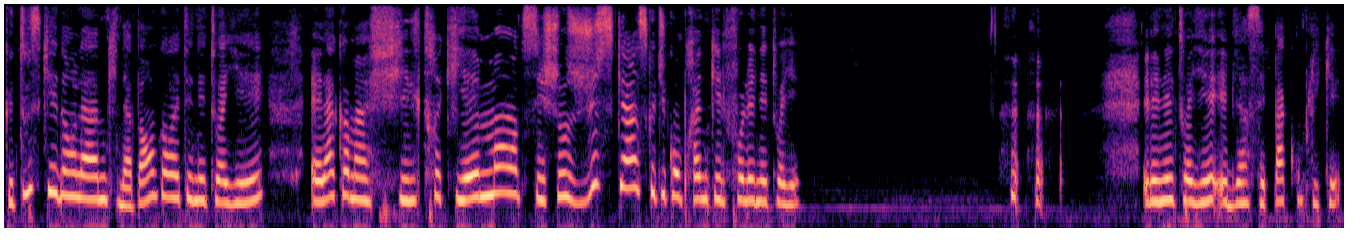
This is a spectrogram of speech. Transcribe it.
que tout ce qui est dans l'âme, qui n'a pas encore été nettoyé, elle a comme un filtre qui aimante ces choses jusqu'à ce que tu comprennes qu'il faut les nettoyer. Et les nettoyer, eh bien, c'est pas compliqué.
